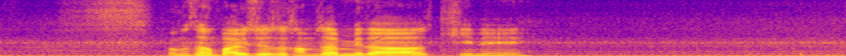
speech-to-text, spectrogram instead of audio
영상 봐주셔서 감사합니다. 기네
